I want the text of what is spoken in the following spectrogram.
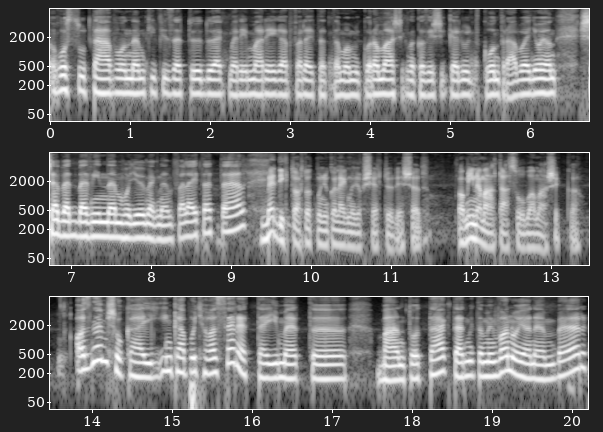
hosszú távon nem kifizetődőek, mert én már régen felejtettem, amikor a másiknak azért sikerült kontrába egy olyan sebet bevinnem, hogy ő meg nem felejtette el. Meddig tartott mondjuk a legnagyobb sértődésed? Amíg nem álltál szóba a másikkal. Az nem sokáig, inkább, hogyha a szeretteimet bántották, tehát mit tudom én, van olyan ember,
